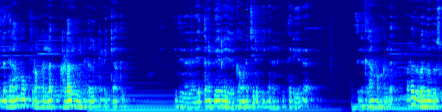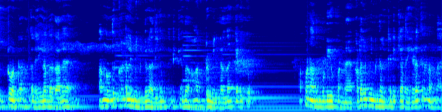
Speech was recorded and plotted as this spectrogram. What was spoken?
சில கிராமப்புறங்களில் கடல் மீன்கள் கிடைக்காது. இது எத்தனை பேர் கவனிச்சிருப்பீங்கன்னு எனக்கு தெரியல. சில கிராமங்களில் கடல் வந்து அந்த சுற்று வட்டாரத்தில் இல்லாததால் அங்கே வந்து கடல் மீன்கள் அதிகம் கிடைக்காது. ஆற்று மீன்கள் தான் கிடைக்கும். அப்போ நான் அதை முடிவு பண்ணேன். கடல் மீன்கள் கிடைக்காத இடத்துல நம்ம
